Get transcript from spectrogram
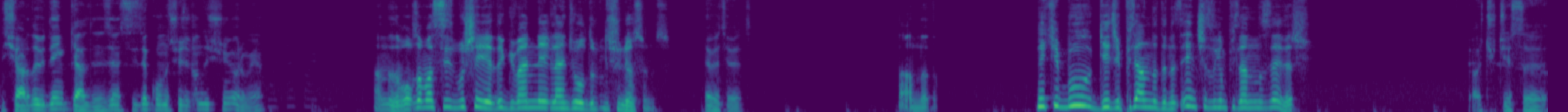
dışarıda bir denk geldiniz. Yani sizle konuşacağını düşünüyorum ya. Anladım. O zaman siz bu şehirde güvenli eğlence olduğunu düşünüyorsunuz. Evet evet. Anladım. Peki bu gece planladığınız en çılgın planınız nedir? Ya açıkçası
